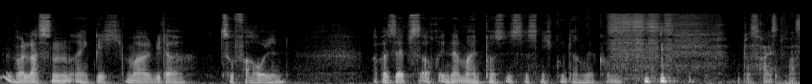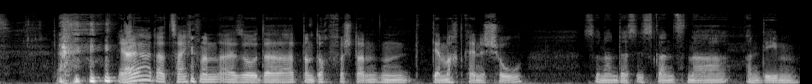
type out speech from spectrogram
überlassen, eigentlich mal wieder zu faulen. Aber selbst auch in der Mainpost ist es nicht gut angekommen. Das heißt was? ja, ja, da zeigt man also, da hat man doch verstanden, der macht keine Show, sondern das ist ganz nah an dem,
